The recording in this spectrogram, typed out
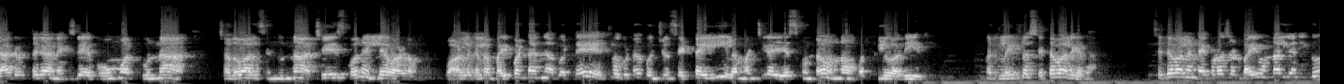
జాగ్రత్తగా నెక్స్ట్ డే హోంవర్క్ ఉన్నా చదవాల్సింది ఉన్నా చేసుకొని వెళ్ళేవాళ్ళము. వాళ్ళకల్లా భయపడ్డాం కాబట్టి ఎట్లా కూడా కొంచెం సెట్ అయ్యి ఇలా మంచిగా చేసుకుంటా ఉన్నాం వర్క్లు అది ఇది. మరి లైఫ్లో సెట్ అవ్వాలి కదా. సెట్ అవ్వాలంటే ఎక్కడో చోట భయం ఉండాలిగా నీకు?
